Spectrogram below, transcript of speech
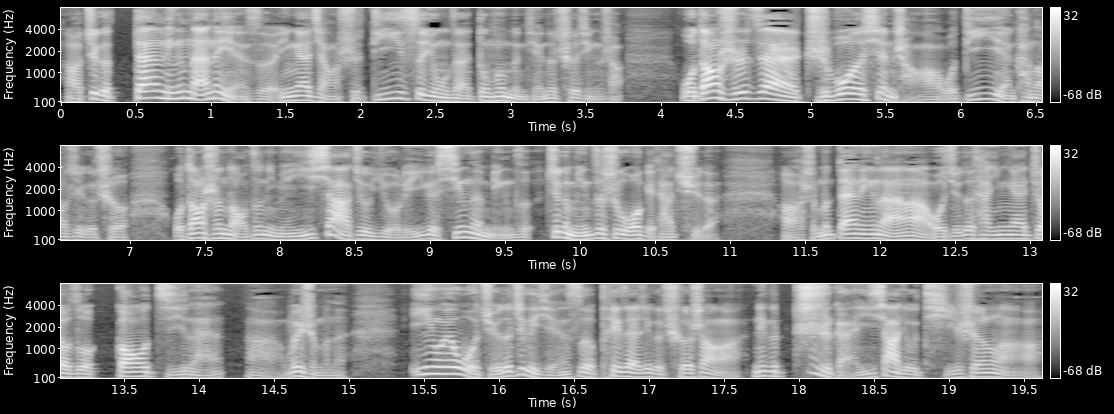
啊，这个丹陵蓝的颜色应该讲是第一次用在东风本田的车型上。我当时在直播的现场啊，我第一眼看到这个车，我当时脑子里面一下就有了一个新的名字，这个名字是我给它取的啊，什么丹宁蓝啊，我觉得它应该叫做高级蓝啊，为什么呢？因为我觉得这个颜色配在这个车上啊，那个质感一下就提升了啊，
